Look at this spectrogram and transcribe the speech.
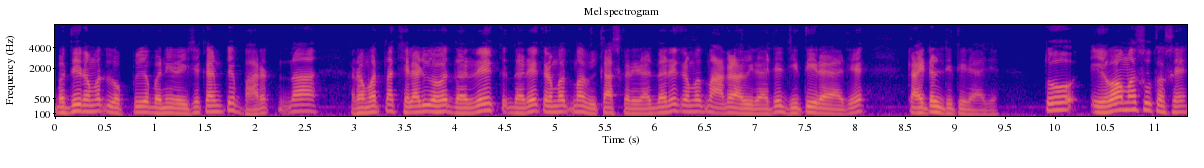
બધી રમત લોકપ્રિય બની રહી છે. કારણ કે ભારતના રમતના ખેલાડીઓ હવે દરેક દરેક રમતમાં વિકાસ કરી રહ્યા છે. દરેક રમતમાં આગળ આવી રહ્યા છે જીતી રહ્યા છે ટાઇટલ જીતી રહ્યા છે. તો એવામાં શું થશે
